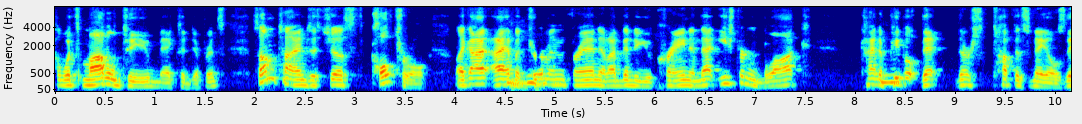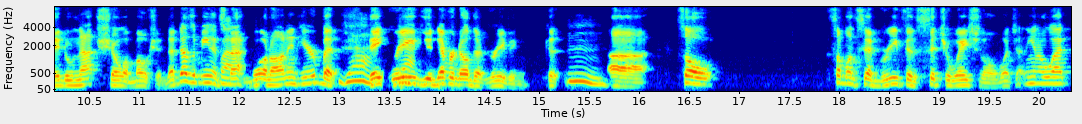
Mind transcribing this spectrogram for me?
what's modeled to you makes a difference. Sometimes it's just cultural. Like I, I have a Mhm. German friend, and I've been to Ukraine, and that Eastern Bloc kind of Mhm. people that they're tough as nails. They do not show emotion. That doesn't mean it's Wow. not going on in here, but Yeah. they yeah. grieve. You never know they're grieving. Mm, Uh, so someone said grief is situational, which you know what?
